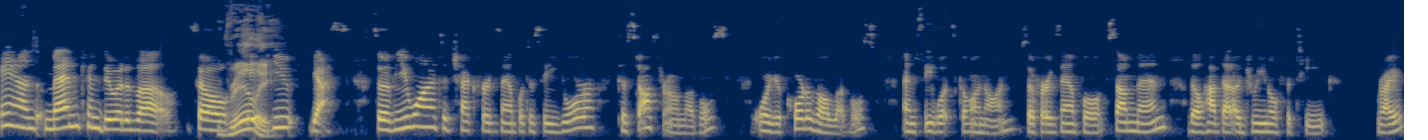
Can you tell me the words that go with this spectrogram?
and men can do it as well. So really, you yes. So if you wanted to check, for example, to see your testosterone levels or your cortisol levels and see what's going on. So for example, some men they'll have that adrenal fatigue, right?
